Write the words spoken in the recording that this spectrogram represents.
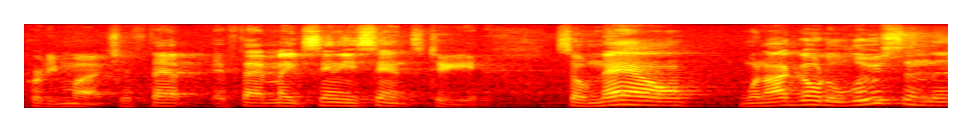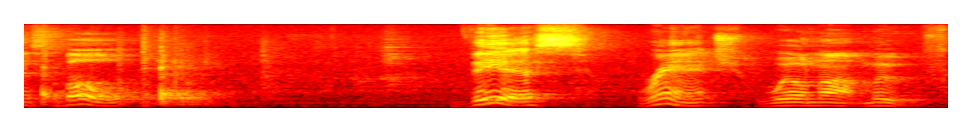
pretty much, if that, if that makes any sense to you. So now, when I go to loosen this bolt, this wrench will not move.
